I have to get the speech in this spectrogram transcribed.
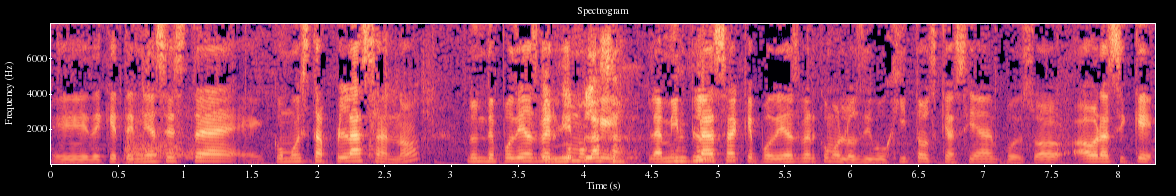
eh, de que tenías esta, eh, como esta plaza, ¿no? donde podías ver como que la Mi Plaza que podías ver como los dibujitos que hacían pues ahora sí que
